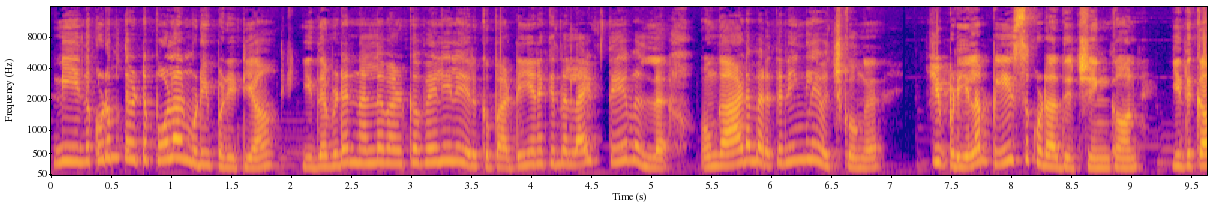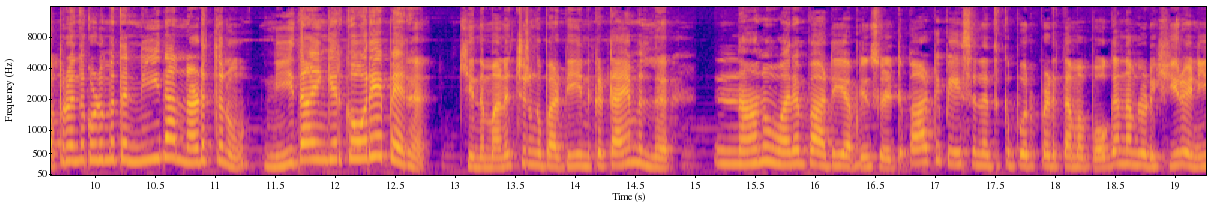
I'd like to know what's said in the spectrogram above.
நீ இந்த குடும்பத்தை விட்டு போலான்னு முடிவு பண்ணிட்டியா? இதை விட நல்ல வாழ்க்கை வெளியில இருக்கு பாட்டி. எனக்கு இந்த லைஃப் தேவையில்ல. உங்க ஆடம்பரத்தை நீங்களே வச்சுக்கோங்க. இப்படியெல்லாம் பேசக்கூடாது ஜிங்கான் இதுக்கப்புறம் இந்த குடும்பத்தை நீ தான் நடத்தணும். நீ தான் இங்க இருக்க ஒரே பேரன். என்னை மன்னிச்சிருங்க பாட்டி. எனக்கு டைம் இல்லை. நானும் வரேன் பாட்டி அப்படின்னு சொல்லிட்டு பாட்டி பேசுனதுக்கு பொருட்படுத்தாம போக நம்மளோட ஹீரோயினி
